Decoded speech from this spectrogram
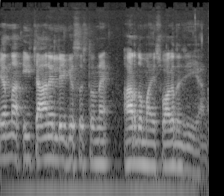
എന്ന ഈ ചാനലിലേക്ക് സിസ്റ്ററിനെ ഹാർദമായി സ്വാഗതം ചെയ്യുകയാണ്.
